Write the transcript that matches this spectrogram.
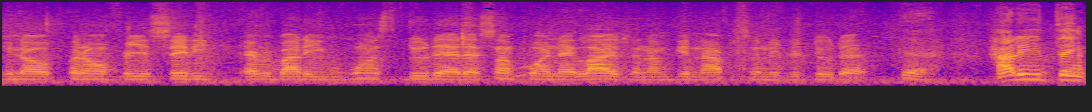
You know, put on for your city. Everybody wants to do that at some point in their lives, and I'm getting the opportunity to do that. Yeah. How do you think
